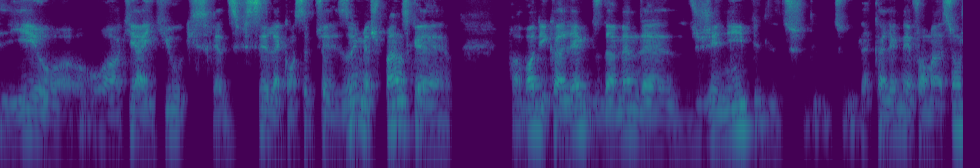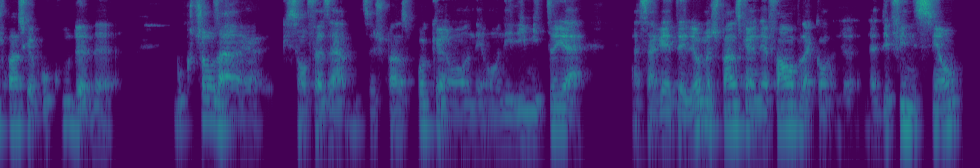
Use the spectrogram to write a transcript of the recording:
liée au, hockey IQ qui serait difficile à conceptualiser, mais je pense que pour avoir des collègues du domaine du génie et de, la collecte d'informations, je pense qu'il y a beaucoup de, beaucoup de choses qui sont faisables. Je ne pense pas qu'on est, limité à, s'arrêter là, mais je pense qu'il y a un effort pour la définition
